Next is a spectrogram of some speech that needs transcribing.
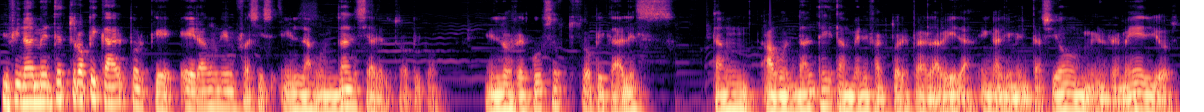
Y finalmente tropical porque era un énfasis en la abundancia del trópico, en los recursos tropicales tan abundantes y tan benefactores para la vida, en alimentación, en remedios,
